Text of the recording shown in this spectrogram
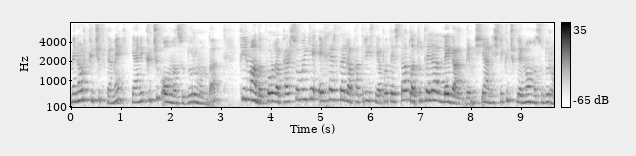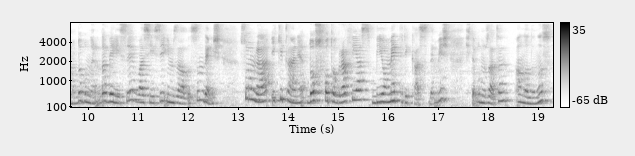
Menor küçük demek. Yani küçük olması durumunda firmada por la persona que ejerce la patricia potestad la tutela legal demiş. Yani işte küçüklerin olması durumunda bunların da velisi, vasisi imzalısın demiş. Sonra iki tane dos fotografias biometricas demiş. İşte bunu zaten anladınız.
